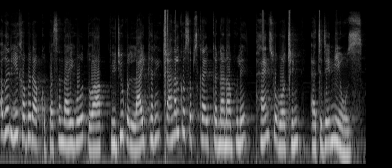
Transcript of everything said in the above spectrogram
अगर ये खबर आपको पसंद आई हो तो आप वीडियो को लाइक करें, चैनल को सब्सक्राइब करना ना भूलें। Thanks for watching H news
